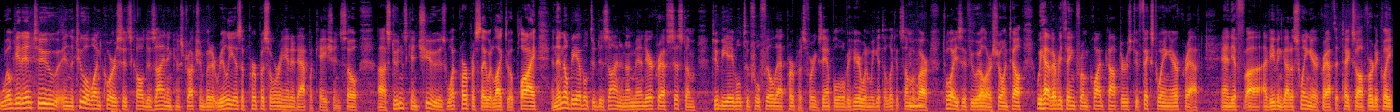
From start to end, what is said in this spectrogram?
We'll get into, in the 201 course, it's called Design and Construction, but it really is a purpose-oriented application. So uh, students can choose what purpose they would like to apply, and then they'll be able to design an unmanned aircraft system to be able to fulfill that purpose. For example, over here, when we get to look at some mm -hmm. of mm-hmm. our toys, if you will, our show and tell, we have everything from quadcopters to fixed wing aircraft. And if uh, I've even got a swing aircraft that takes off vertically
